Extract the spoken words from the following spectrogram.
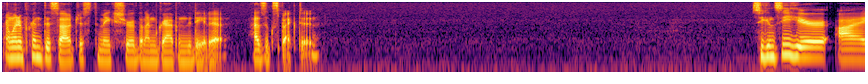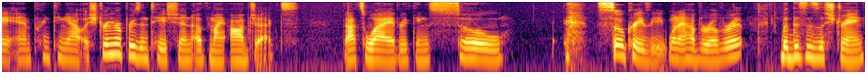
I'm going to print this out just to make sure that I'm grabbing the data as expected. So you can see here, I am printing out a string representation of my object. That's why everything's so, so crazy when I hover over it. But this is a string.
